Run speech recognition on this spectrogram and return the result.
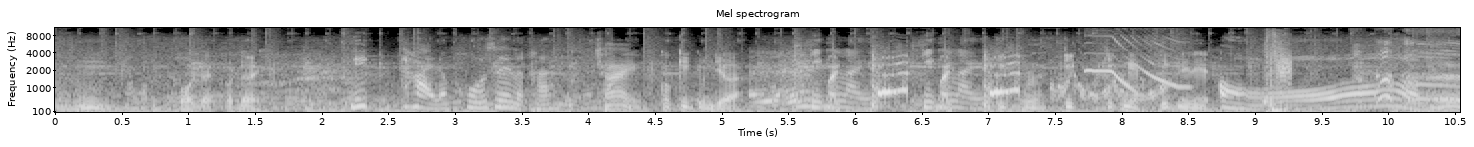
อืมโพสต์เลยโพสต์เลย นี่ ถ่ายแล้วโพสต์เลยเหรอคะ ใช่ก็กิ๊กกันเยอะกิ๊กไม่อะไร กิ๊กไม่อะไร กิ๊กคนละกิ๊กกิ๊กเน็ตกิ๊กในเน็ตอ๋อเออ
